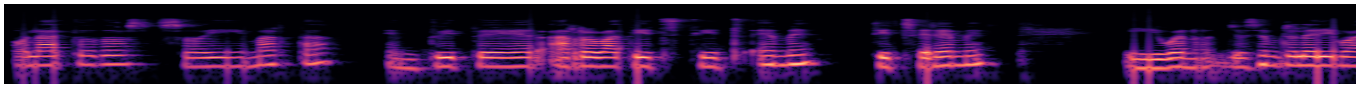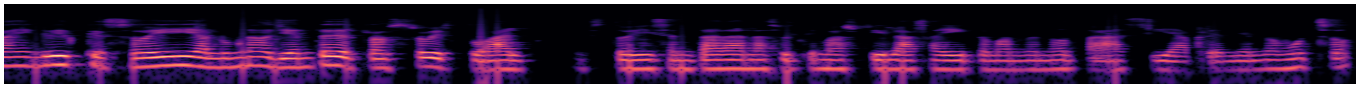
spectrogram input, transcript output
Hola a todos, soy Marta, en Twitter arroba teachtm, teacherm. Y bueno, yo siempre le digo a Ingrid que soy alumna oyente del claustro virtual Estoy sentada en las últimas filas ahí tomando notas y aprendiendo mucho.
